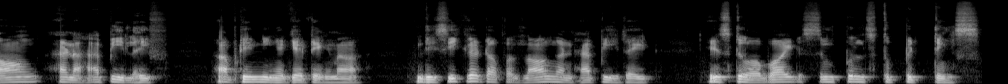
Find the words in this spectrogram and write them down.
long and a happy life அப்படின்னு நீங்கள் கேட்டிங்கன்னா the secret of a long and happy right is to avoid simple stupid things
